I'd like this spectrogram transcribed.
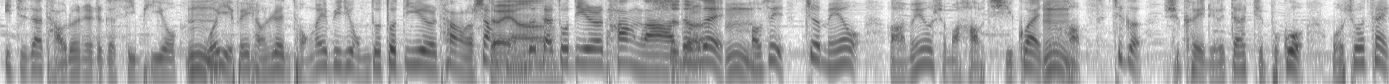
一直在讨论的这个 CPU，、嗯、我也非常认同。哎，毕竟我们都做第二趟了，上次我们都在做第二趟啦，对，不对？嗯、好，所以这没有啊，没有什么好奇怪的。好、嗯，这个是可以留，但只不过我说在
